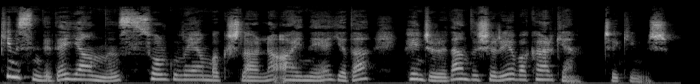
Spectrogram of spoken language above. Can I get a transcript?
Kimisinde de yalnız, sorgulayan bakışlarla aynaya ya da pencereden dışarıya bakarken çekilmiş.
